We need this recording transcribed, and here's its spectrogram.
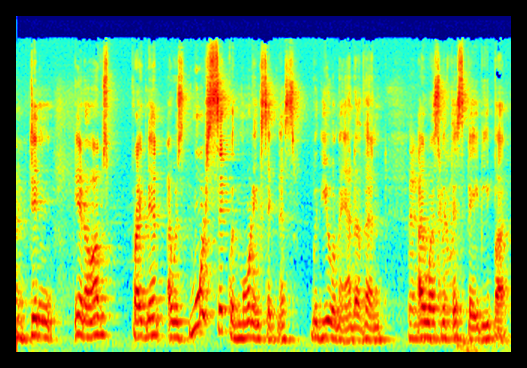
didn't, you know, I was pregnant. I was more sick with morning sickness with you, Amanda, than Than I was with this baby, but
